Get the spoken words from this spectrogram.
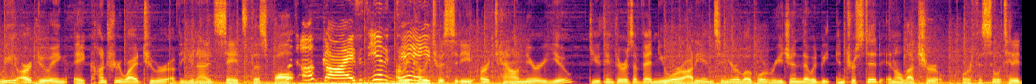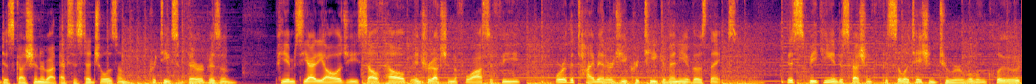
we are doing a countrywide tour of the United States this fall. What's up, guys? It's Ann and Are we coming to a city or town near you? Do you think there is a venue or audience in your local region that would be interested in a lecture or facilitated discussion about existentialism, critiques of therapism, PMC ideology, self help, introduction to philosophy, or the time energy critique of any of those things? This speaking and discussion facilitation tour will include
